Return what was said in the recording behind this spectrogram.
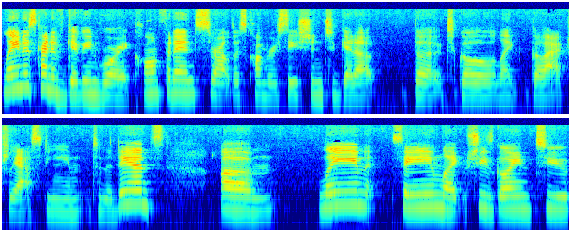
Lane is kind of giving Rory confidence throughout this conversation to get up the to go like go actually ask Dean to the dance. Um, Lane saying like she's going to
